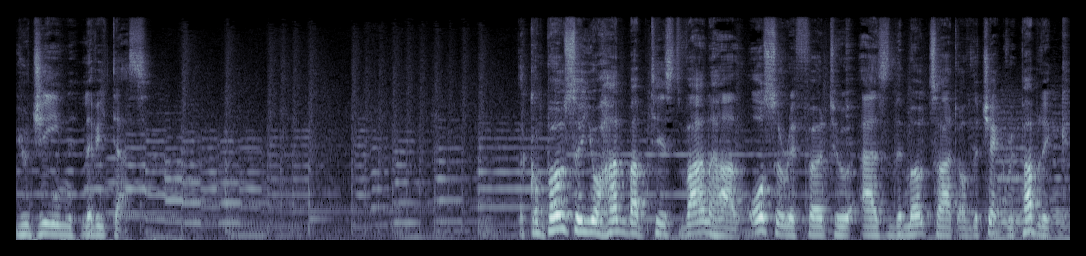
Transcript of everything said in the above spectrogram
Eugene Levitas. The composer Johann Baptist Vanhal, also referred to as the Mozart of the Czech Republic,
